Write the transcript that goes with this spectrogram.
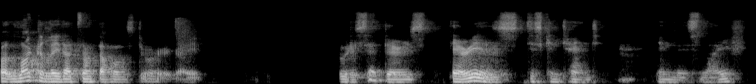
But luckily, that's not the whole story, right? Buddha said there's there is discontent in this life,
